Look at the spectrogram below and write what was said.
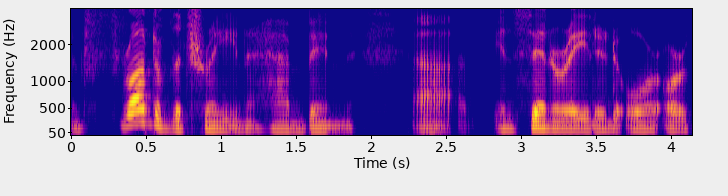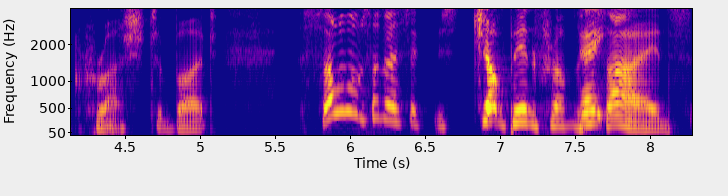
in front of the train have been uh, incinerated or or crushed, but some of them sometimes just jump in from the Hey. sides,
